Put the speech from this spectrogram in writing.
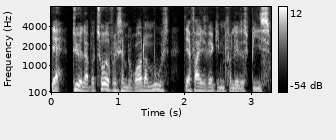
ja, dyr laboratoriet, for eksempel rotter og mus, det er faktisk ved at give dem for lidt at spise.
